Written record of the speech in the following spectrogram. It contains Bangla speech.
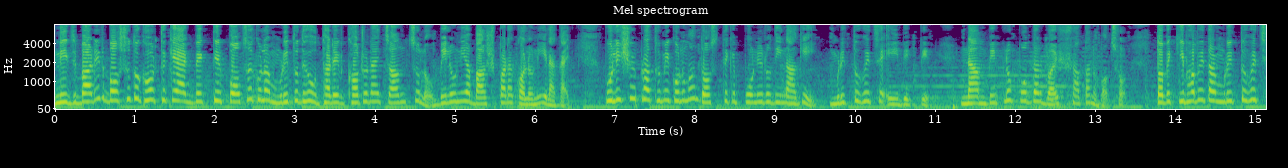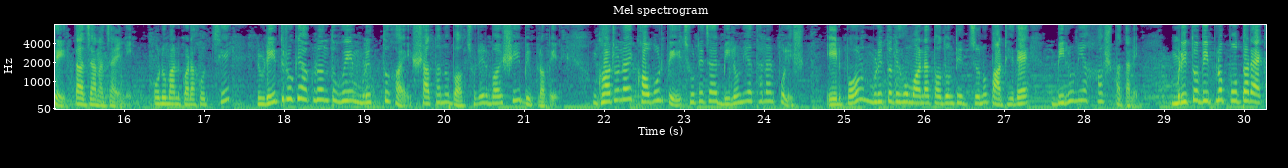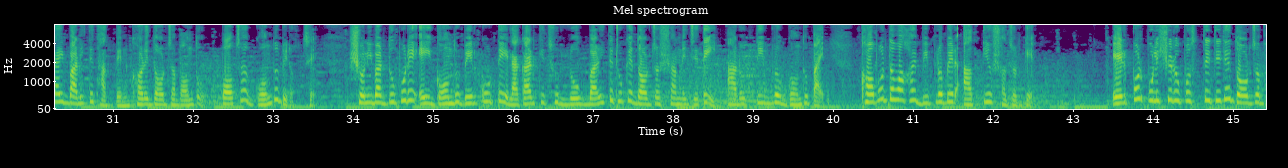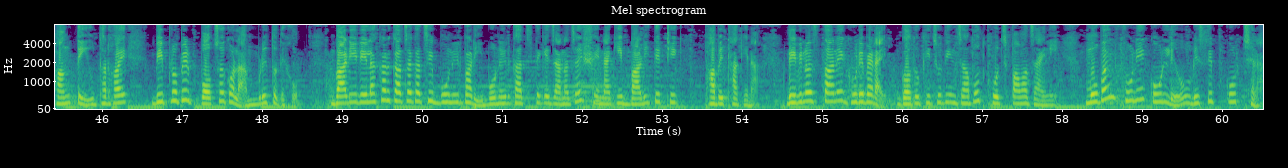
নিজ বাড়ির বসত ঘর থেকে এক ব্যক্তির পচা গোলা মৃতদেহ উদ্ধারের ঘটনায় চাঞ্চল্য বিলোনিয়া বাঁশপাড়া কলোনি এলাকায়। পুলিশের প্রাথমিক অনুমান, দশ থেকে পনেরো দিন আগেই মৃত্যু হয়েছে এই ব্যক্তির। নাম বিপ্লব পোদ্দার, বয়স সাতান্ন বছর। তবে কীভাবে তার মৃত্যু হয়েছে তা জানা যায়নি। অনুমান করা হচ্ছে, হৃদরোগে আক্রান্ত হয়ে মৃত্যু হয় সাতান্ন বছরের বয়সী বিপ্লবের। ঘটনায় খবর পেয়ে ছুটে যায় বিলোনিয়া থানার পুলিশ। এরপর মৃতদেহ ময়না তদন্তের জন্য পাঠিয়ে দেয় বিলোনিয়া হাসপাতালে। মৃত বিপ্লব পোদ্দার একাই বাড়িতে থাকতেন। ঘরে দরজা বন্ধ, পচা গন্ধ বেরোচ্ছে শনিবার দুপুরে এই গন্ধ বের করতে এলাকার কিছু লোক বাড়িতে ঢুকে দরজার সামনে যেতেই আরও তীব্র গন্ধ পায়। খবর দেওয়া হয় বিপ্লবের আত্মীয় স্বজনকে। এরপর পুলিশের উপস্থিতিতে দরজা ভাঙতেই উদ্ধার হয় বিপ্লবের পচা গলা মৃতদেহ। বাড়ির এলাকার কাছাকাছি বোনের বাড়ি। বোনের কাছ থেকে জানা যায় সে নাকি বাড়িতে ঠিক ভাবে থাকে না। বিভিন্ন স্থানে ঘুরে বেড়ায়। গত কিছুদিন যাবৎ খোঁজ পাওয়া যায়নি। মোবাইল ফোনে করলেও রিসিভ করছে না।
